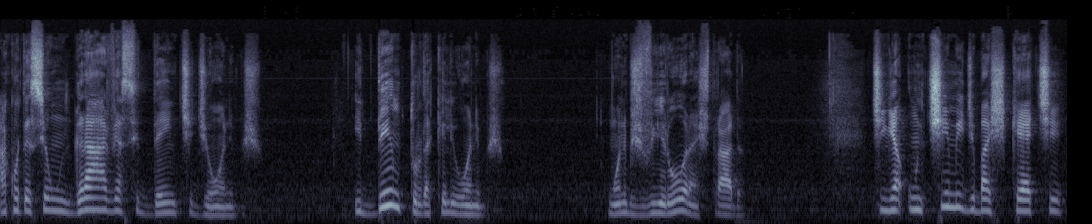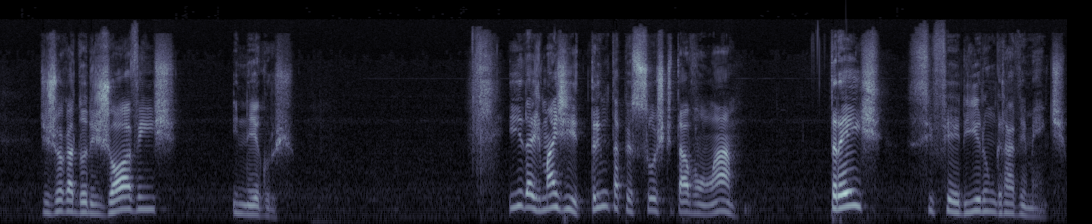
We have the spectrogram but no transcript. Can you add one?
aconteceu um grave acidente de ônibus. E dentro daquele ônibus, o ônibus virou na estrada, tinha um time de basquete de jogadores jovens e negros. E das mais de 30 pessoas que estavam lá, três se feriram gravemente.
